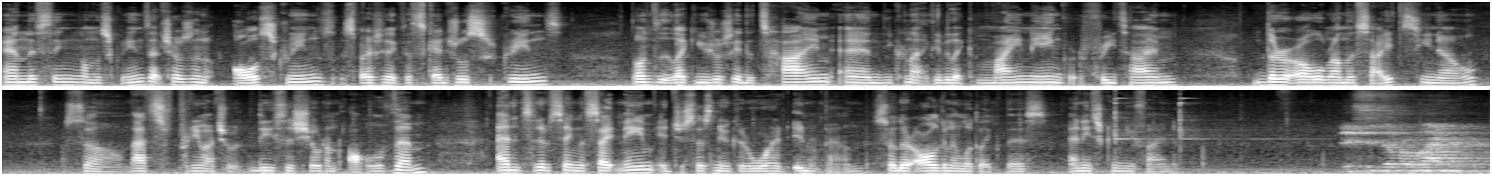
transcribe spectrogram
And this thing on the screens that shows on all screens, especially like the schedule screens, the ones that like usually say the time and the current activity like mining or free time, they're all around the sites, you know. So that's pretty much what these is showed on all of them. And instead of saying the site name, it just says nuclear warhead inbound. So they're all gonna look like this. Any screen you find. This is a reminder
